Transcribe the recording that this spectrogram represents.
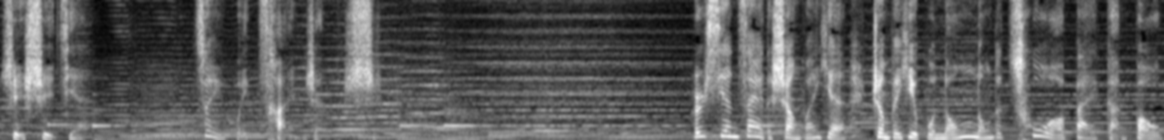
是世间最为残忍的事。而现在的上官燕正被一股浓浓的挫败感包围。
